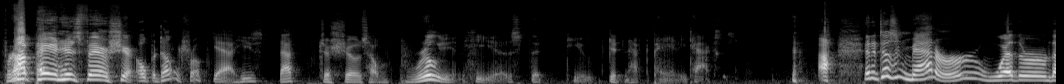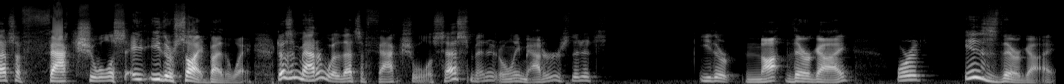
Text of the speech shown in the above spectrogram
for not paying his fair share. Oh, but Donald Trump, yeah, he's that just shows how brilliant he is that you didn't have to pay any taxes. and it doesn't matter whether that's a factual, either side, by the way. It doesn't matter whether that's a factual assessment. It only matters that it's either not their guy or it is their guy.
